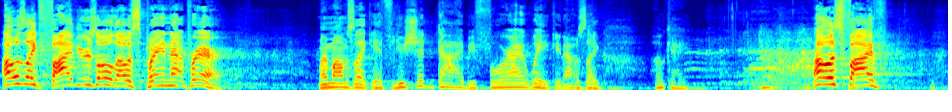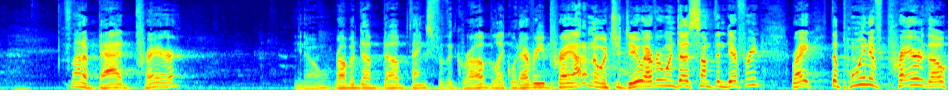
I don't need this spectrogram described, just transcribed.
I was like five years old. I was praying that prayer. My mom's like, if you should die before I wake. And I was like, okay. I was five. It's not a bad prayer. You know, rub a dub dub, thanks for the grub, like whatever you pray. I don't know what you do. Everyone does something different, right? The point of prayer, though,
